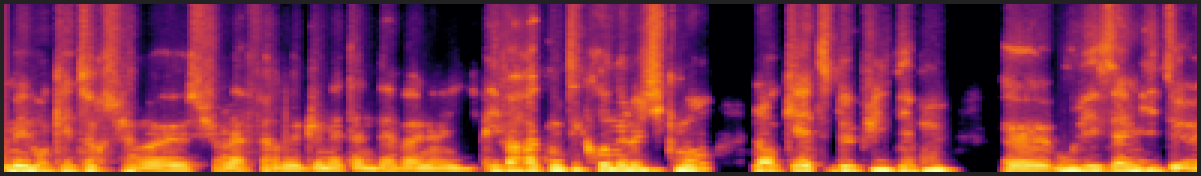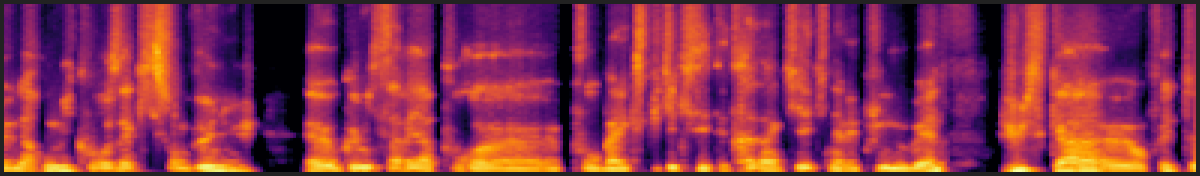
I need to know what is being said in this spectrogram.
même enquêteur sur, euh, sur l'affaire de Jonathan Daval. Hein. Il, va raconter chronologiquement l'enquête depuis le début, euh, où les amis de Narumi Kurosaki sont venus au commissariat pour, pour bah, expliquer qu'ils étaient très inquiets, qu'ils n'avaient plus de nouvelles, jusqu'à en fait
